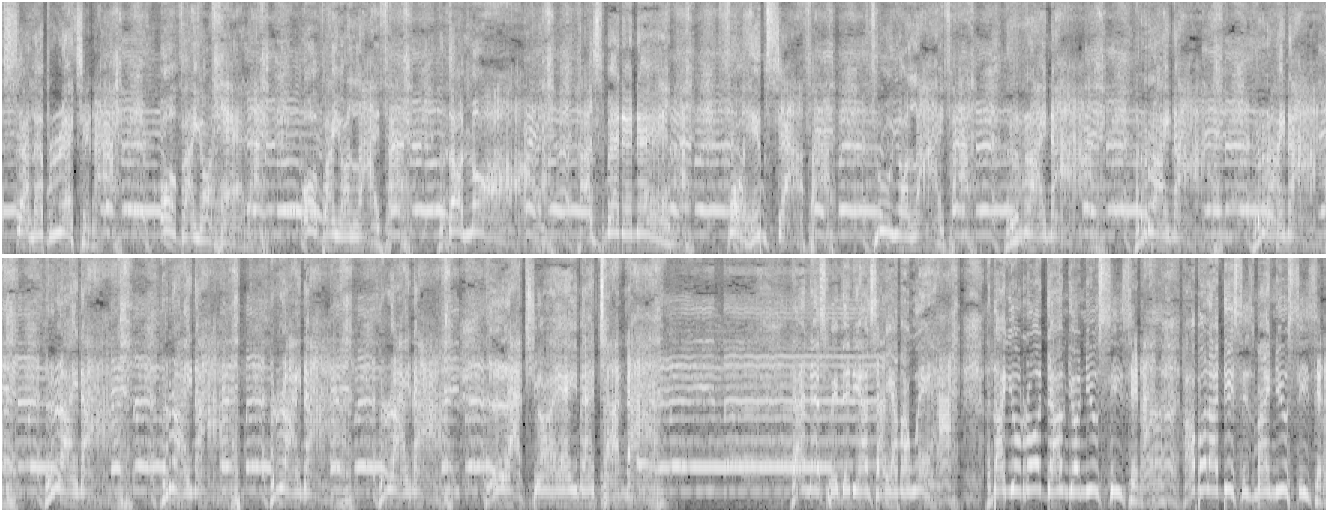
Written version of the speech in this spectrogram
celebrating over your head, over your life. The Lord has made a name for himself through your life. Right now, right now, right now, right now, right now, right now, right now. Let your amen thunder. And be the I am aware that you wrote down your new season. How about that? This is my new season.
